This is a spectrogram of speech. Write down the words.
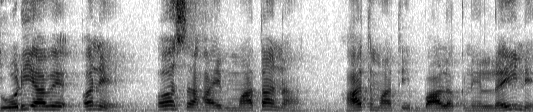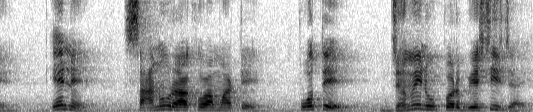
દોડી આવે અને અસહાય માતાના હાથમાંથી બાળકને લઈને એને સાનું રાખવા માટે પોતે જમીન ઉપર બેસી જાય.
